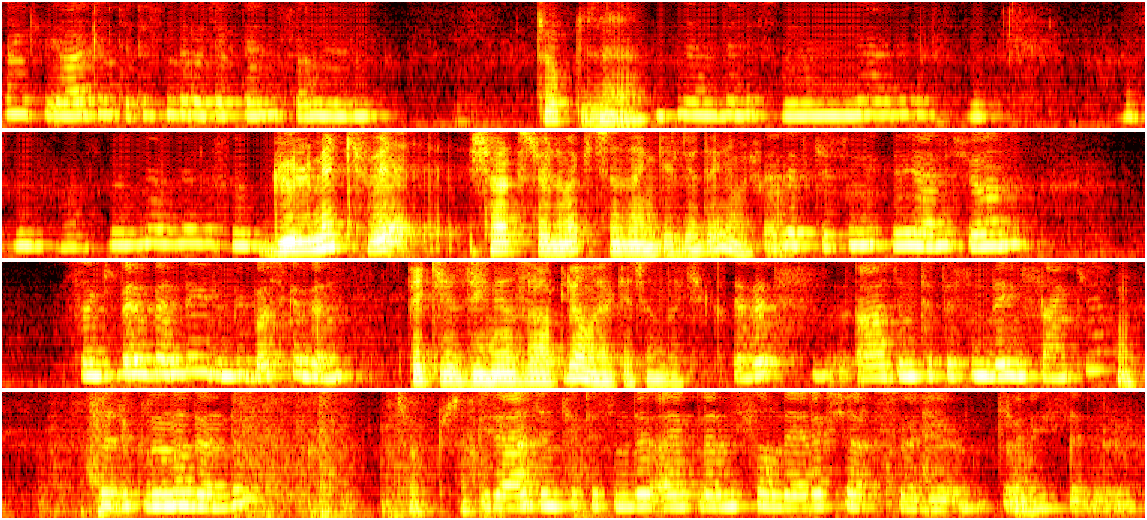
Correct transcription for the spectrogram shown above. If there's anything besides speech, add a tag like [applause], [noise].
Sanki bir ağacın tepesinde bacaklarımı sallıyorum. Çok güzel. Gülmek ve şarkı söylemek içinizden geliyor değil mi? şu an? Evet kesinlikle yani şu an sanki ben ben değilim bir başka ben. Peki zihniniz rahatlıyor mu her geçen dakika? Evet ağacın tepesindeyim sanki. Hı. Çocukluğuma döndüm. Çok güzel. Bir ağacın tepesinde ayaklarımı sallayarak şarkı söylüyorum. Öyle hissediyorum.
